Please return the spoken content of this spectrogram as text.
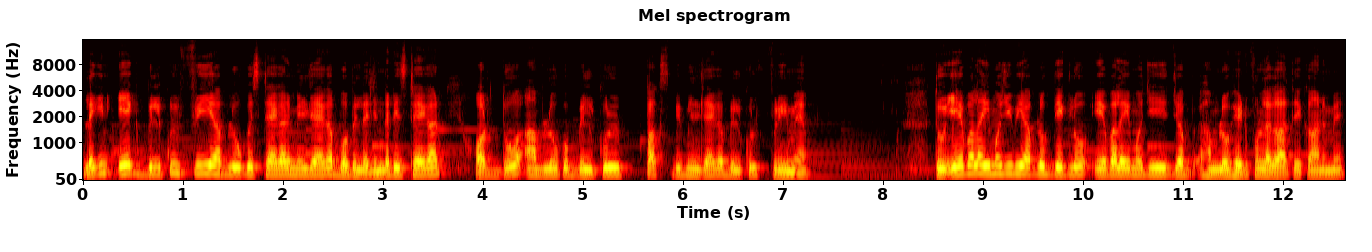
लेकिन एक बिल्कुल फ्री आप लोगों को स्टैगर मिल जाएगा, वो भी लेजेंडरी स्टैगर और दो आप लोगों को बिल्कुल पक्स भी मिल जाएगा, बिल्कुल फ्री में। तो ये वाला इमोजी भी आप लोग देख लो, ये वाला इमोजी जब हम लोग हेडफोन लगाते हैं कान में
